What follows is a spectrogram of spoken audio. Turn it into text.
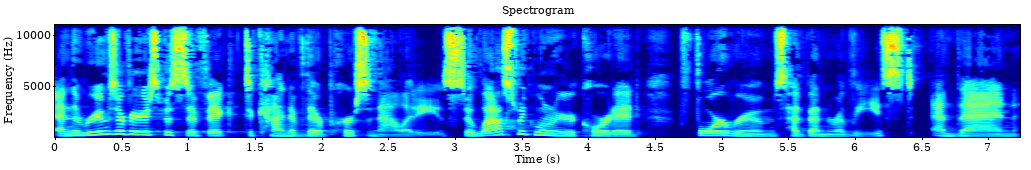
And the rooms are very specific to kind of their personalities. So last week when we recorded, four rooms had been released, and then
